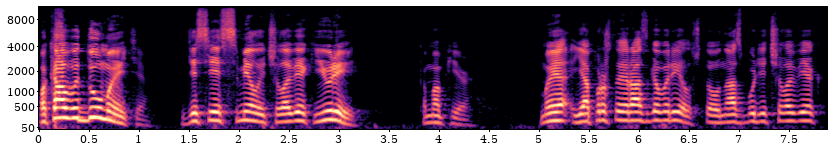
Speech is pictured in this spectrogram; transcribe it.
Пока вы думаете, здесь есть смелый человек, Юрий, come up here. Мы, я в прошлый раз говорил, что у нас будет человек,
